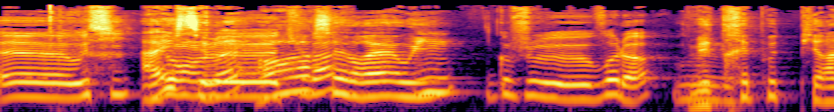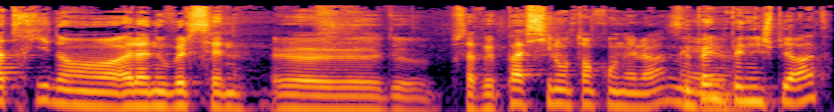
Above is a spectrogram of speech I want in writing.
euh, aussi. Ah oui, c'est vrai. Ah, c'est vrai, oui. Mm. Donc je voilà. Mais Mm. très peu de piraterie dans, à la nouvelle scène. Euh, de- ça fait pas si longtemps qu'on est là. C'est mais, pas une péniche pirate?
